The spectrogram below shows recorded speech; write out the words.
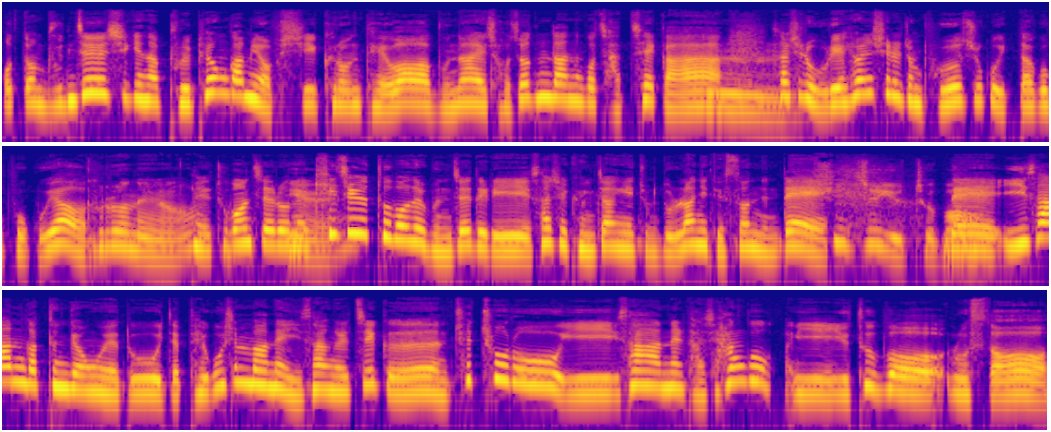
어떤 문제의식이나 불편감이 없이 그런 대화와 문화에 젖어든다는 것 자체가 음. 사실 우리의 현실을 좀 보여주고 있다고 보고요. 그러네요. 네, 두 번째로는 예. 키즈 유튜버들 문제들이 사실 굉장히 좀 논란이 됐었는데 키즈 유튜버. 네, 이 사안 같은 경우에도 이제 150만 회 이상을 찍은 최초로 이 사안을 다시 한국 이 유튜버로서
